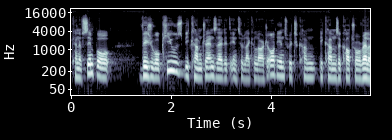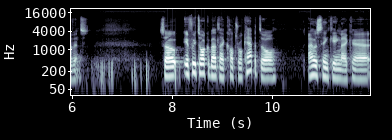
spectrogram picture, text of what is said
kind of simple visual cues become translated into like a large audience, which come, becomes a cultural relevance. So if we talk about like cultural capital, I was thinking like uh,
